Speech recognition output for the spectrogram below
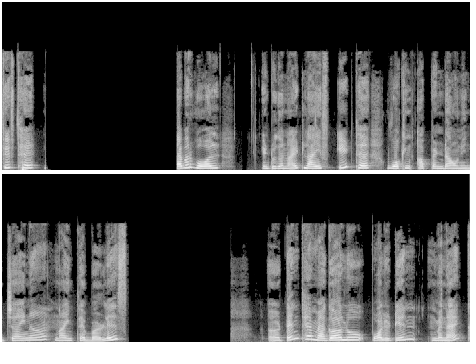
fifth है wall into the nightlife. Eighth है, walking up and down in China. Ninth है burlesque. टेंथ है मेगालोपॉलिटियन मैनेक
